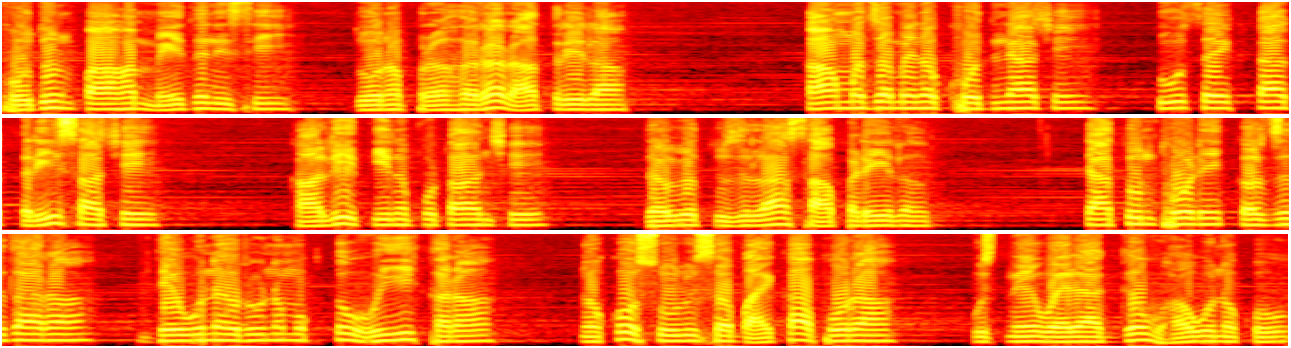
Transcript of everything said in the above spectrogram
खोदून पहा मेदनिसी दोन प्रहर रात्रीला. काम जमीन खोदण्याचे तूच एकटा करी साचे खाली तीन फुटांचे द्रव्य तुझला सापडेल. त्यातून थोडे कर्जदारा देऊन ऋणमुक्त होई खरा. नको सोडूस बायका पोरा उसने वैराग्य व्हावू नको.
